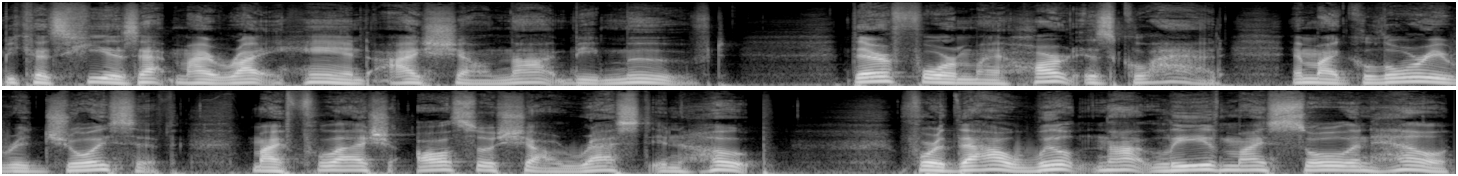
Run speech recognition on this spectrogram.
because he is at my right hand, I shall not be moved. Therefore my heart is glad, and my glory rejoiceth my flesh also shall rest in hope. For thou wilt not leave my soul in hell,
